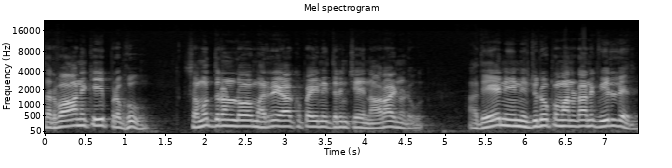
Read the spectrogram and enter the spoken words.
సర్వానికి ప్రభు. సముద్రంలో మర్రి ఆకుపై నిద్రించే నారాయణుడు. అదే నీ నిజరూపం అనడానికి వీలు లేదు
